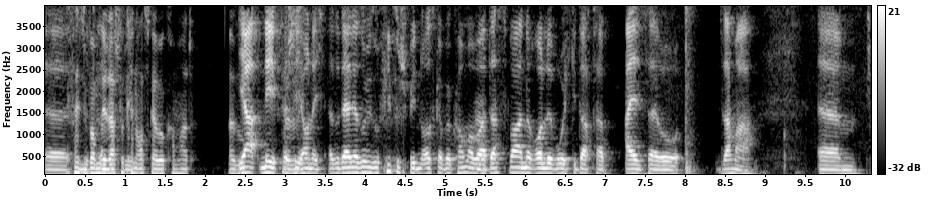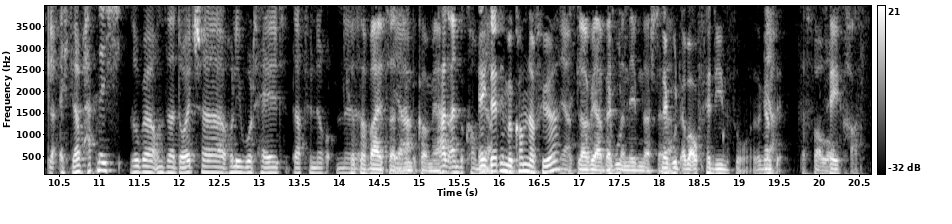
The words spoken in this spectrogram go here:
Äh, Ich weiß nicht, warum der dafür keinen Oscar bekommen hat. Also, Ja, nee, verstehe ich auch nicht. Also der hat ja sowieso viel zu spät einen Oscar bekommen, aber das war eine Rolle, wo ich gedacht habe, also, sag mal, ähm, ich glaube, ich glaub, hat nicht sogar unser deutscher Hollywood-Held dafür eine, eine Christoph Waltz hat einen bekommen, ja. Hat einen bekommen, Ey, ja. der hat den bekommen dafür. Ja. Ich glaube ja, bester Nebendarsteller. Ja gut, aber auch verdient so. Also ganz ja, das war aber safe. auch krass.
